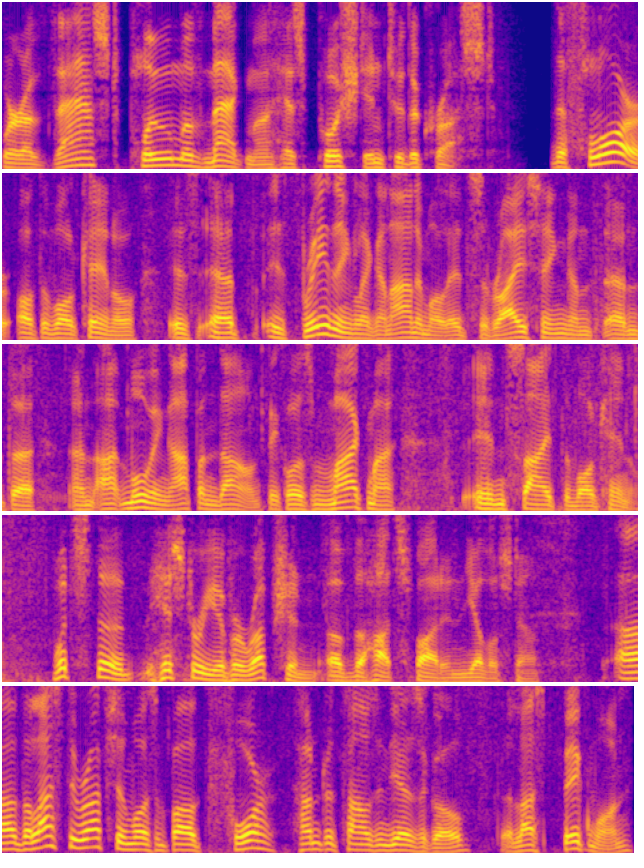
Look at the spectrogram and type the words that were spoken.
where a vast plume of magma has pushed into the crust. The floor of the volcano is, uh, is breathing like an animal. It's rising and, and, uh, and uh, moving up and down because magma inside the volcano. What's the history of eruption of the hot spot in Yellowstone? Uh, the last eruption was about 400,000 years ago, the last big one.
